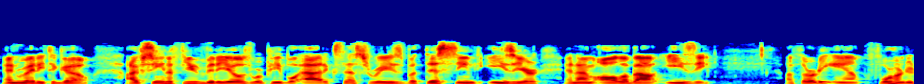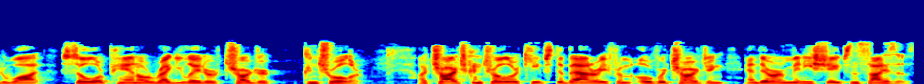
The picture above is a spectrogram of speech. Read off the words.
and ready to go. I've seen a few videos where people add accessories, but this seemed easier, and I'm all about easy. A 30 amp, 400 watt solar panel regulator charger controller. A charge controller keeps the battery from overcharging, and there are many shapes and sizes.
